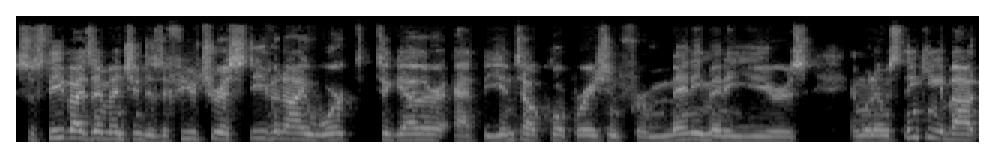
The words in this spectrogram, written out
so Steve, as I mentioned, is a futurist. Steve and I worked together at the Intel Corporation for many, many years. And when I was thinking about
